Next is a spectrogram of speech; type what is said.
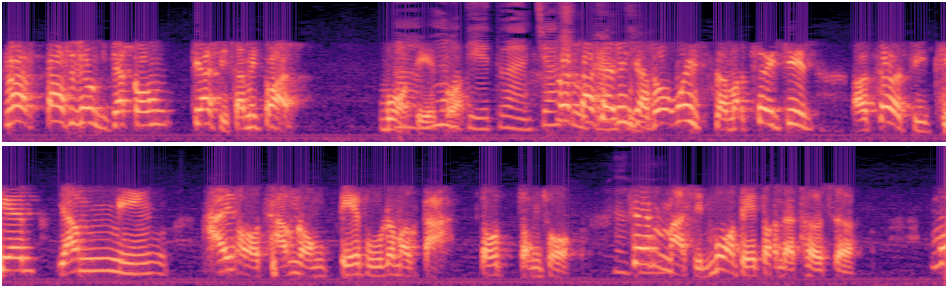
那大师兄你加攻加起上面段末跌末段，跌段，那大家就讲说，为什么最近呃这几天阳明还有长隆跌幅那么大，都中错。这嘛是末跌段的特色。末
